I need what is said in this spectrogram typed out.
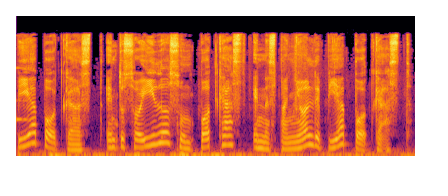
Pia Podcast, en tus oídos un podcast en español de Pia Podcast.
